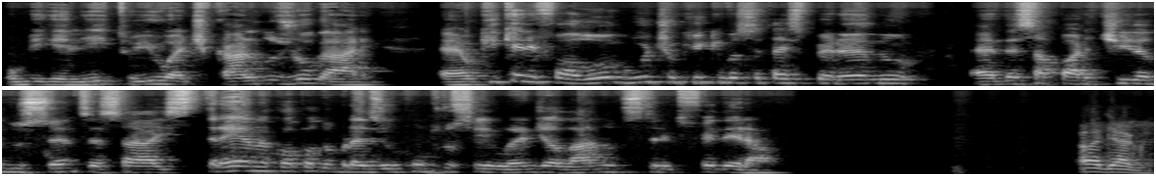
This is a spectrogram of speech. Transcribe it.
o Miguelito e o Ed Carlos, jogarem. É, o que, que ele falou, Guti? O que, que você está esperando é, dessa partida do Santos, essa estreia na Copa do Brasil contra o Ceilândia lá no Distrito Federal? Olha,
